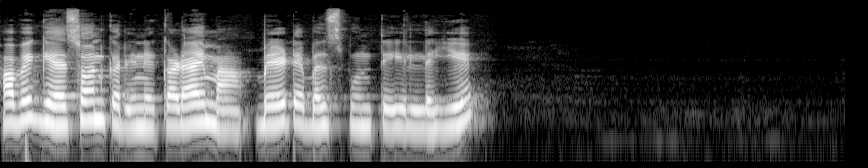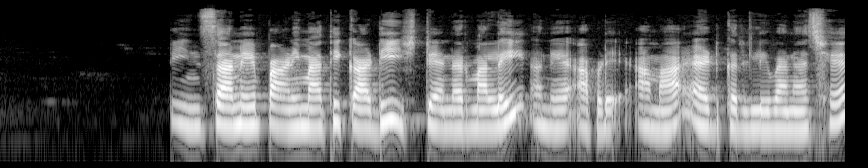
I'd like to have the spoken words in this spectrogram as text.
હવે ગેસ ઓન કરીને કડાઈમાં બે ટેબલ સ્પૂન તેલ લઈએ. ટીન્સાને પાણીમાંથી કાઢી સ્ટેનરમાં લઈ અને આપણે આમાં એડ કરી લેવાના છે.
